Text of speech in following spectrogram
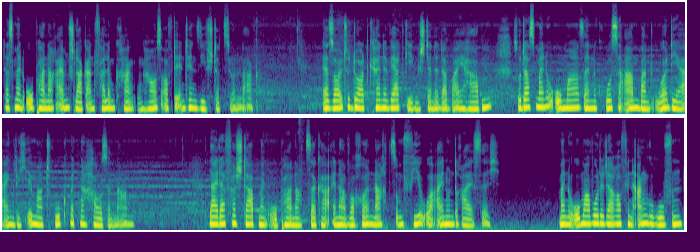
dass mein Opa nach einem Schlaganfall im Krankenhaus auf der Intensivstation lag. Er sollte dort keine Wertgegenstände dabei haben, sodass meine Oma seine große Armbanduhr, die er eigentlich immer trug, mit nach Hause nahm. Leider verstarb mein Opa nach circa einer Woche nachts um 4.31 Uhr. Meine Oma wurde daraufhin angerufen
